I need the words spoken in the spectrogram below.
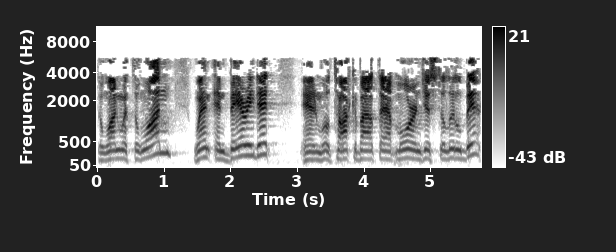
The one with the one went and buried it, and we'll talk about that more in just a little bit.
